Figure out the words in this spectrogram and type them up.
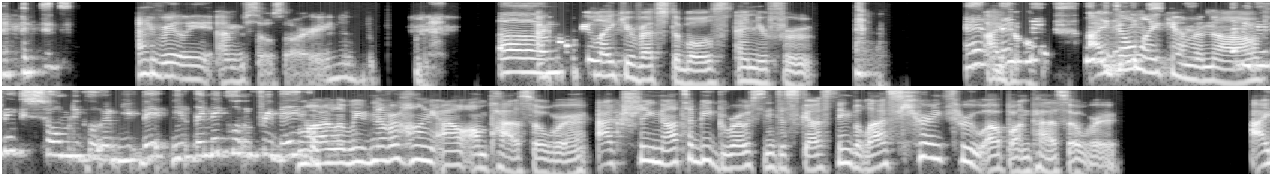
I really I'm so sorry. I Um, hope you like your vegetables and your fruit. and I don't. Make, look, I don't make- like him I enough. mean, they make so many gluten. They they make gluten free bagels. Marla, we've never hung out on Passover. Actually, not to be gross and disgusting, but last year I threw up on Passover. I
